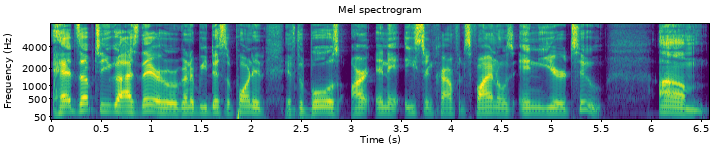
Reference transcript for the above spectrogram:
Heads up to you guys there who are going to be disappointed if the Bulls aren't in the Eastern Conference Finals in year two. Um,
